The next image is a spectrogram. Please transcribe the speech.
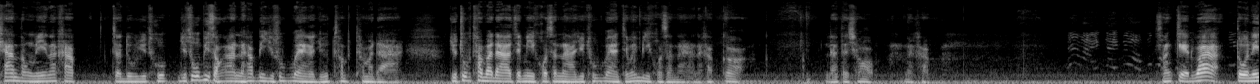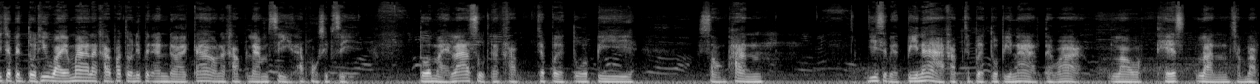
ชันตรงนี้นะครับ จะดู YouTube YouTube มี2อันนะครับ มี YouTube แวนกับ YouTube ธรรมดา YouTube ธรรมดาจะมีโฆษณา YouTube แวนจะไม่มีโฆษณานะครับ ก็แล้วแต่ชอบนะครับสังเกตว่าตัวนี้จะเป็นตัวที่ไวมากนะครับ เพราะตัวนี้เป็น Android 9 นะครับ RAM 4ทับ64 ตัวใหม่ล่าสุดนะครับ จะเปิดตัวปี 2021 ปีหน้าครับ จะเปิดตัวปีหน้า แต่ว่าเราเทสรันสำหรับ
